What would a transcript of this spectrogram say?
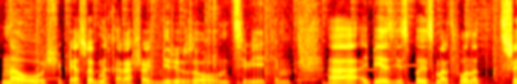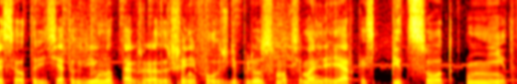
на ощупь. И особенно хороша в бирюзовом цвете. А IPS-дисплей смартфона 6,3 дюйма, также разрешение Full HD+, максимальная яркость 500 нит.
